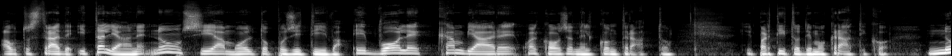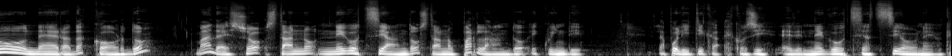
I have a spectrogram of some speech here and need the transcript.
autostrade italiane non sia molto positiva e vuole cambiare qualcosa nel contratto. Il Partito Democratico non era d'accordo, ma adesso stanno negoziando, stanno parlando e quindi la politica è così, è negoziazione, ok?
